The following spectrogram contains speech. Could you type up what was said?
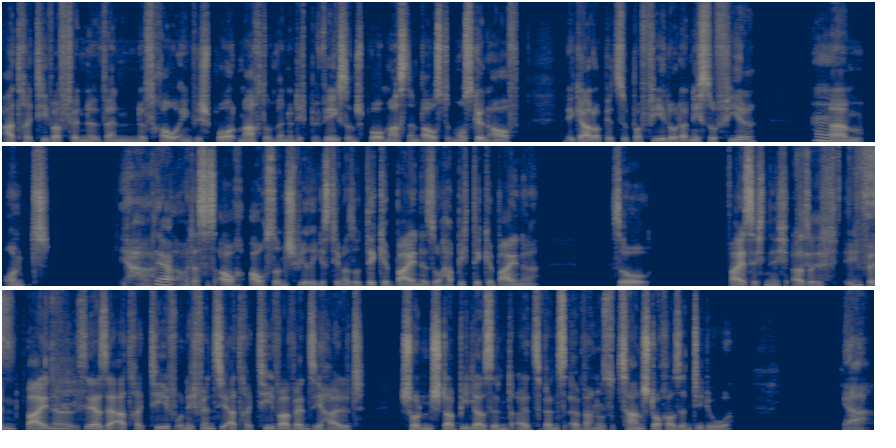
attraktiver finde, wenn eine Frau irgendwie Sport macht und wenn du dich bewegst und Sport machst, dann baust du Muskeln auf. Egal ob jetzt super viel oder nicht so viel. Hm. Ähm, und ja, ja, aber das ist auch, auch so ein schwieriges Thema. So dicke Beine, so habe ich dicke Beine. So, weiß ich nicht. Also ich, ich finde Beine sehr, sehr attraktiv und ich finde sie attraktiver, wenn sie halt schon stabiler sind, als wenn es einfach nur so Zahnstocher sind, die du, ja,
